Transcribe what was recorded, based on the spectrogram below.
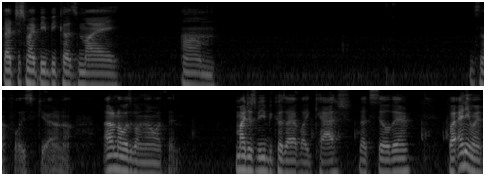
That just might be because my um it's not fully secure. I don't know. I don't know what's going on with it. Might just be because I have like cache that's still there. But anyway,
